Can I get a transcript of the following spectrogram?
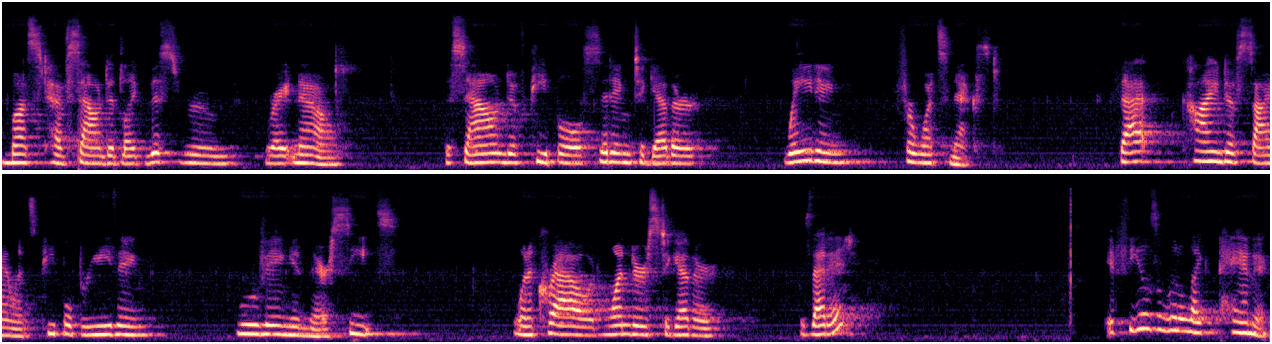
must have sounded like this room right now. The sound of people sitting together, waiting for what's next. That kind of silence, people breathing, moving in their seats. When a crowd wonders together, is that it? It feels a little like panic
